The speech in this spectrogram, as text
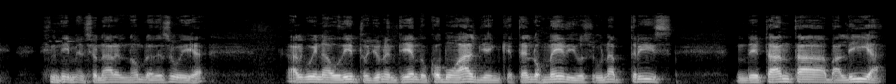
ni mencionara el nombre de su hija. Algo inaudito. Yo no entiendo cómo alguien que está en los medios, una actriz de tanta valía,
